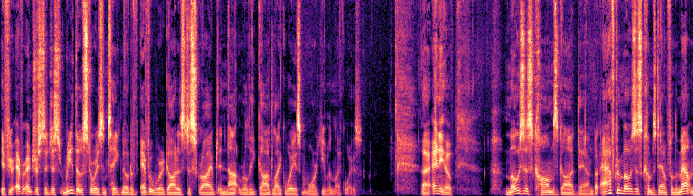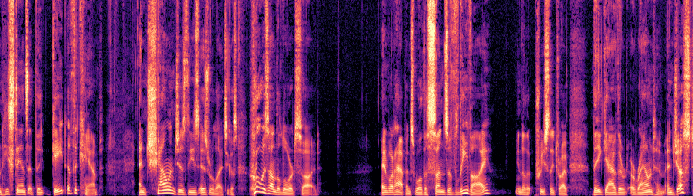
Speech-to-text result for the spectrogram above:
If you're ever interested, just read those stories and take note of everywhere God is described in not really godlike ways, but more human like ways. Uh, Moses calms God down. But after Moses comes down from the mountain, he stands at the gate of the camp and challenges these Israelites. He goes, Who is on the Lord's side? And what happens? Well, the sons of Levi, you know, the priestly tribe, they gathered around him. And just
